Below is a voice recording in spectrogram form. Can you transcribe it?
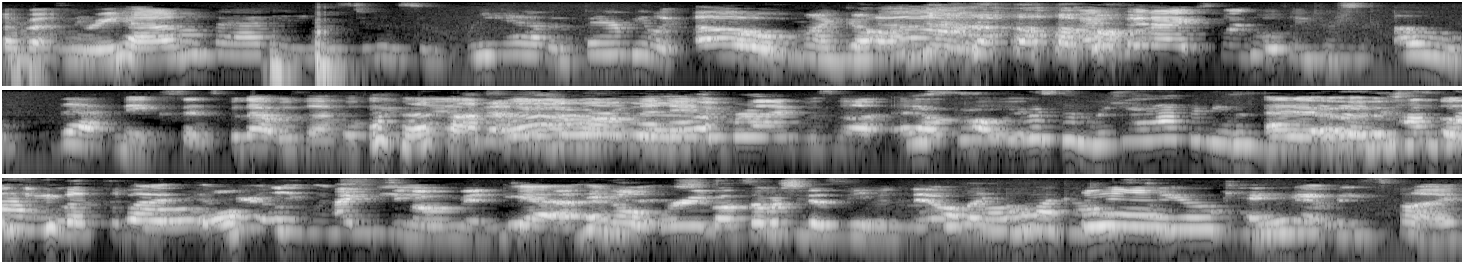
and About he rehab? Come back, and he was doing some rehab and therapy. I'm like, Oh oh. my god. I said I explained the whole thing to her. She's like, oh, that makes sense. But that was that whole thing. And That's I explained to her adorable. that Daniel Bryan was not an alcoholic. in rehab and he was. I know, it was just like- That's But adorable. apparently, when I she, used to know him in. Yeah. You don't worry about so much she doesn't even know. Like, oh my god, Yeah. is he okay? No, he's fine.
